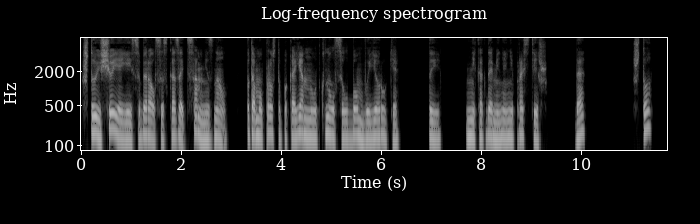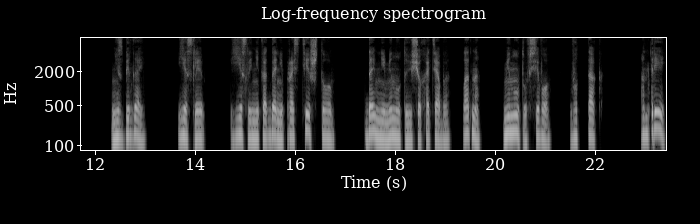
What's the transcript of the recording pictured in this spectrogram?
Что еще я ей собирался сказать, сам не знал, потому просто покаянно уткнулся лбом в ее руки. Ты никогда меня не простишь, да? Что? Не сбегай. Если... если никогда не простишь, то... Дай мне минуту еще хотя бы, ладно? Минуту всего. Вот так. Андрей,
